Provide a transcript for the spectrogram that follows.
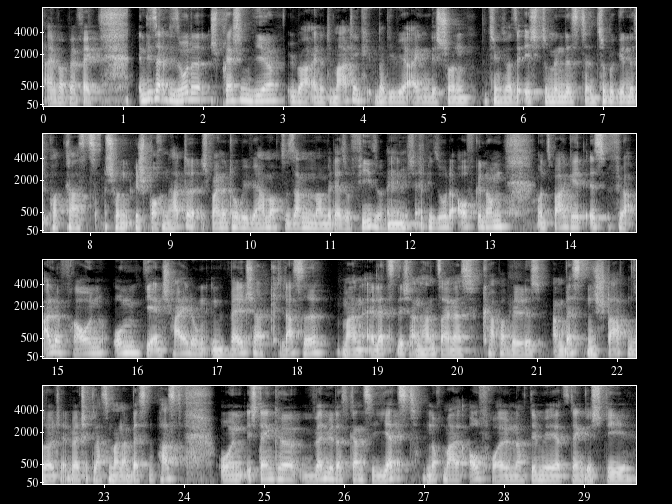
Einfach perfekt. In dieser Episode sprechen wir über eine Thematik, über die wir eigentlich schon, beziehungsweise ich zumindest zu Beginn des Podcasts schon gesprochen hatte. Ich meine, Tobi, wir haben auch zusammen mal mit der Sophie so eine mhm. ähnliche Episode aufgenommen. Und zwar geht es für alle Frauen um die Entscheidung, in welcher Klasse man letztlich anhand seines Körperbildes am besten starten sollte, in welche Klasse man am besten passt. Und ich denke, wenn wir das Ganze jetzt nochmal aufrollen, nachdem wir jetzt, denke ich, die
